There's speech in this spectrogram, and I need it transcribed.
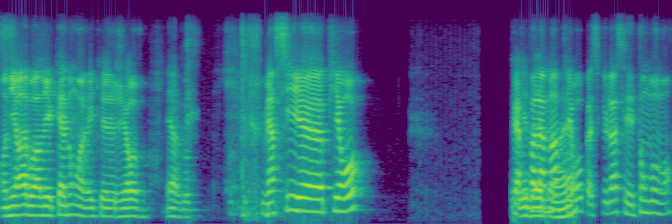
On ira boire des canons avec euh, Jérôme Ergo. Merci euh, Pierrot. Perds Eh pas ben, la de main. Pierrot, parce que là, c'est ton moment.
